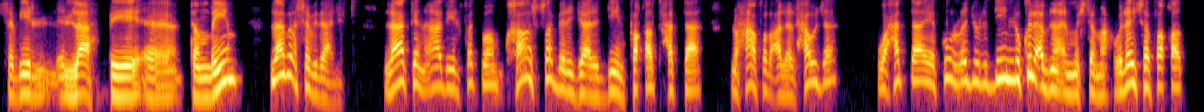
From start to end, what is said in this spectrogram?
سبيل الله بتنظيم لا بأس بذلك لكن هذه الفتوى خاصة برجال الدين فقط حتى نحافظ على الحوزة وحتى يكون رجل الدين لكل أبناء المجتمع وليس فقط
